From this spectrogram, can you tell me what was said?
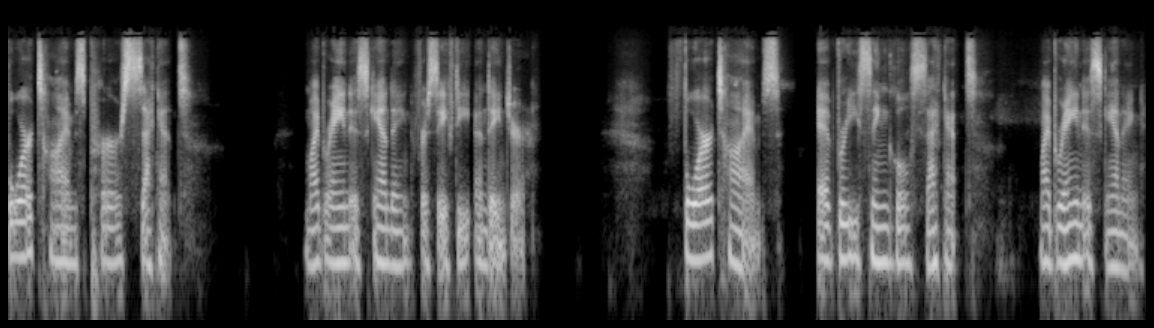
Four times per second my brain is scanning for safety and danger. Four times every single second my brain is scanning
